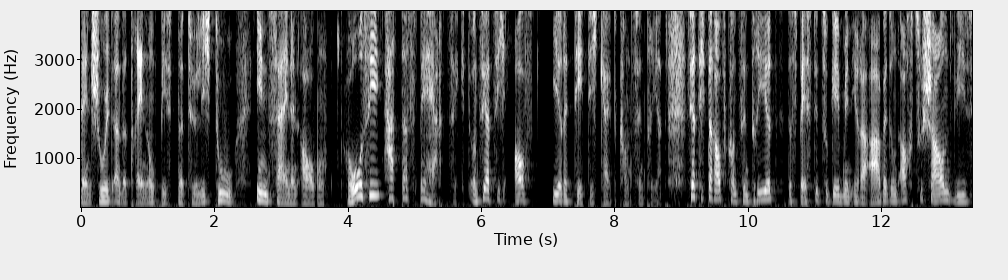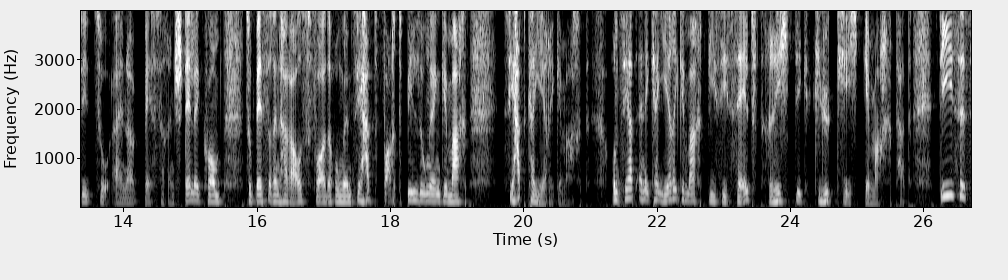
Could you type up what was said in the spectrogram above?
Denn Schuld an der Trennung bist natürlich du, in seinen Augen. Rosi hat das beherzigt und sie hat sich auf ihre Tätigkeit konzentriert. Sie hat sich darauf konzentriert, das Beste zu geben in ihrer Arbeit und auch zu schauen, wie sie zu einer besseren Stelle kommt, zu besseren Herausforderungen. Sie hat Fortbildungen gemacht. Sie hat Karriere gemacht. Und sie hat eine Karriere gemacht, die sie selbst richtig glücklich gemacht hat. Dieses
